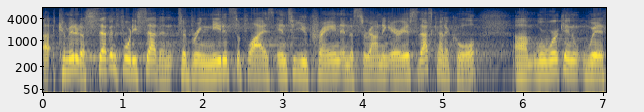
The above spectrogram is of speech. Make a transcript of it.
uh, committed a 747 to bring needed supplies into Ukraine and the surrounding areas. So that's kind of cool. Um, we're working with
